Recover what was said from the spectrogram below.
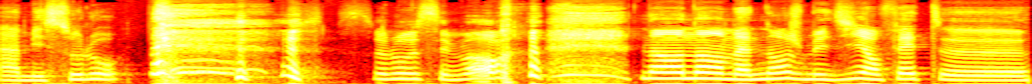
Ah, mais solo. solo, c'est mort. non, non, maintenant je me dis en fait. euh,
